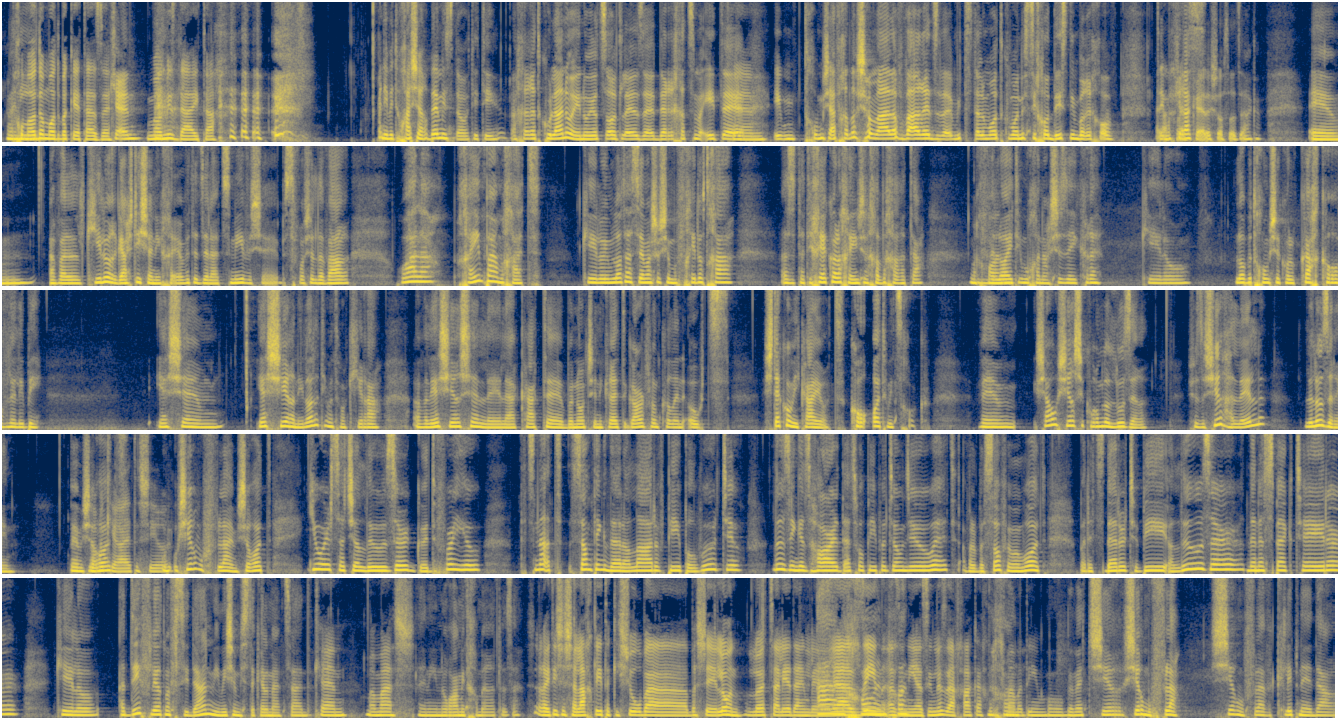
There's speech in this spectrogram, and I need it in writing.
אנחנו אני... מאוד דומות בקטע הזה. כן. מאוד מזדהה איתך. אני בטוחה שהרבה מזדהות איתי, אחרת כולנו היינו יוצאות לאיזה דרך עצמאית אה, כן. uh, עם תחום שאף אחד לא שמע עליו בארץ ומצטלמות כמו נסיכות דיסני ברחוב. אני מכירה כאלה שעושות זה, אגב. אמ, אבל כאילו הרגשתי שאני חייבת את זה לעצמי, ושבסופו של דבר, וואלה, חיים פעם אחת. כאילו, אם לא תעשה משהו שמפחיד אותך, אז אתה תחיה כל החיים שלך בחרטה. נכון. ולא הייתי מוכנה שזה יקרה. כאילו, לא בתחום שכל כך קרוב לליבי. יש, אמ, יש שיר, אני לא יודעת אם את מכירה, אבל יש שיר של אה, להקת אה, בנות שנקראת Garfunkel and Oates. שתי קומיקאיות, קוראות מצחוק. והם שרו שיר שקוראים לו לוזר, שזה שיר הלל ללוזרים. והם שרות... לא מכירה את השיר. הוא, הוא שיר מופלא, הם שרות You are such a loser, good for you. That's not something that a lot of people would do. Losing is hard, that's why people don't do it. אבל בסוף הן אומרות, But it's better to be a loser than a spectator. כאילו, עדיף להיות מפסידן ממי שמסתכל מהצד. כן, ממש. אני נורא מתחברת לזה. ראיתי ששלחת לי את הקישור בשאלון, לא יצא לי עדיין 아, אה, להאזין, נכון, אז נכון. אני אאזין לזה אחר כך, נכון. נשמע מדהים. הוא באמת שיר, שיר מופלא, שיר מופלא וקליפ נהדר.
